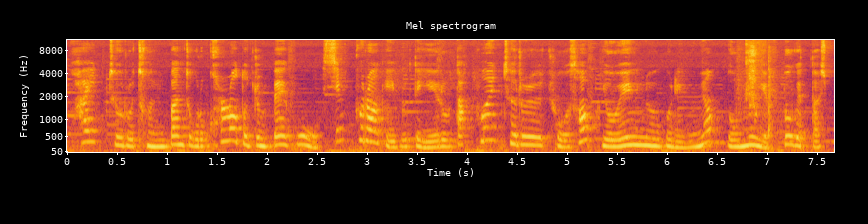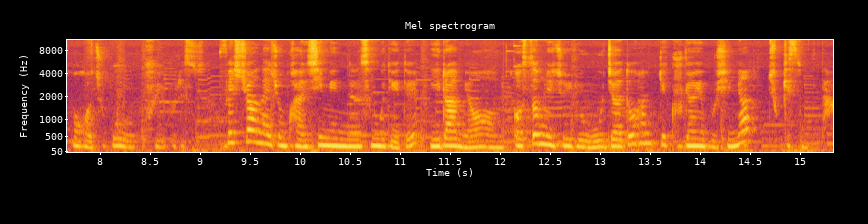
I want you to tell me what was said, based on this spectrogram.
화이트로 전반적으로 컬러도 좀 빼고 심플하게 입을 때 얘로 딱 포인트를 줘서 여행룩을 입으면 너무 예쁘겠다 싶어가지고 구입을 했어요. 패션에 좀 관심 있는 스무디들이라면 어썸니즈 이 모자도 함께 구경해 보시면 좋겠습니다.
